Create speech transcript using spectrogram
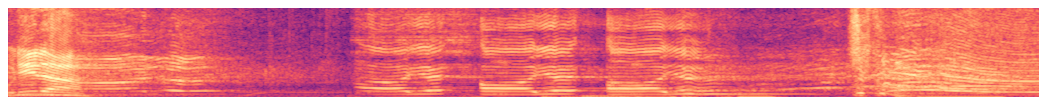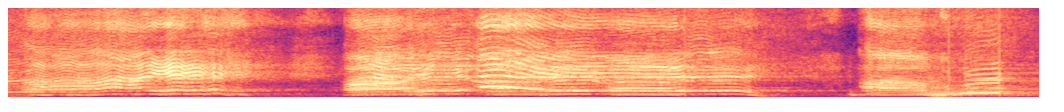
Unida! Aye, aye, aye. Chikuma! Aye, aye, aye, aye. Ahu!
